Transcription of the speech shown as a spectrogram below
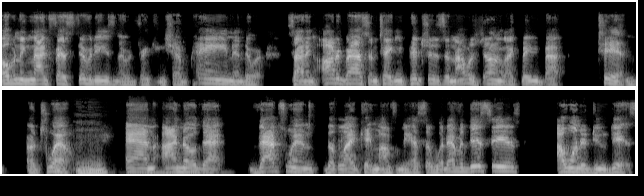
opening night festivities, and they were drinking champagne and they were signing autographs and taking pictures. And I was young, like maybe about ten or twelve. Mm-hmm. And I know that that's when the light came on for me. I said, whatever this is, I want to do this.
